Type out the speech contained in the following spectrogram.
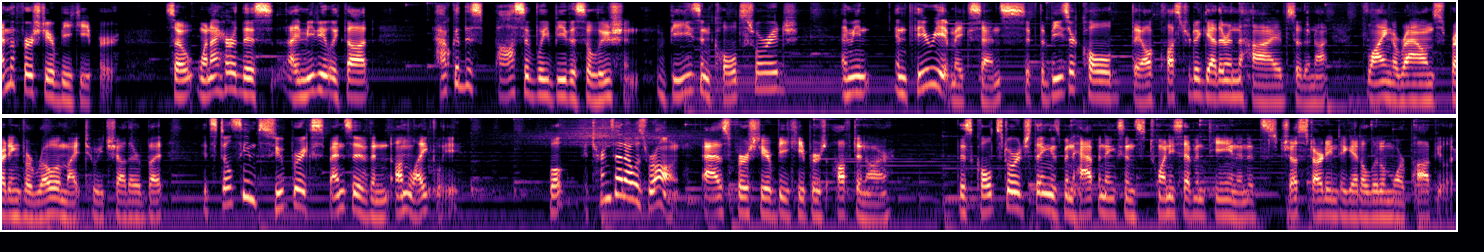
I'm a first year beekeeper. So when I heard this, I immediately thought, how could this possibly be the solution? Bees in cold storage? I mean, in theory, it makes sense. If the bees are cold, they all cluster together in the hive so they're not flying around spreading varroa mite to each other, but it still seemed super expensive and unlikely. Well, it turns out I was wrong, as first year beekeepers often are. This cold storage thing has been happening since 2017 and it's just starting to get a little more popular.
